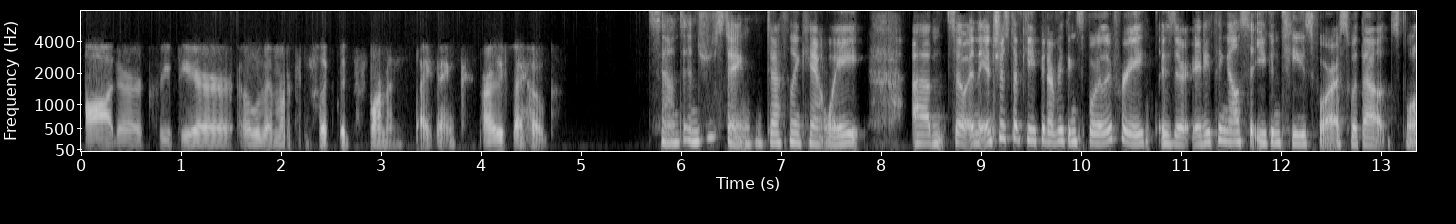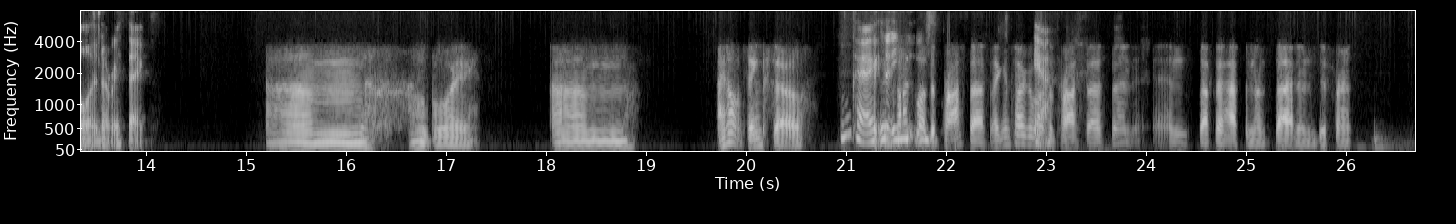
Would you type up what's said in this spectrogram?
odder, creepier, a little bit more conflicted performance. I think, or at least I hope. Sounds interesting. Definitely can't wait. Um, so, in the interest of keeping everything spoiler free, is there anything else that you can tease for us without spoiling everything? Um. Oh boy. Um. I don't think so. Okay. I can No, talk you- about the process. I can talk about Yeah. the process and and stuff that happened on set and different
